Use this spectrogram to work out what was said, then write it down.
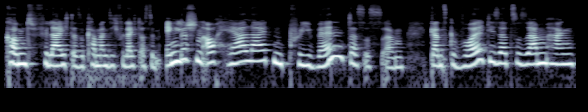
kommt vielleicht, also kann man sich vielleicht aus dem Englischen auch herleiten. Prevent, das ist ähm, ganz gewollt, dieser Zusammenhang,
